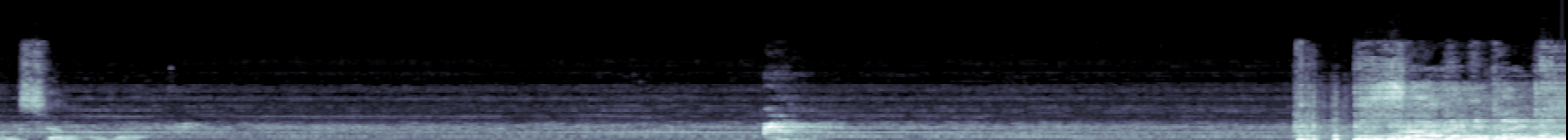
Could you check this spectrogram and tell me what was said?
ึ่งเสียงเท่านั้น Shut up,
